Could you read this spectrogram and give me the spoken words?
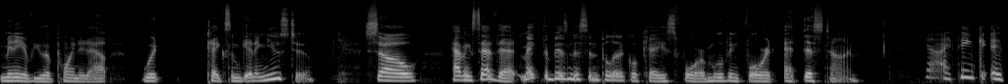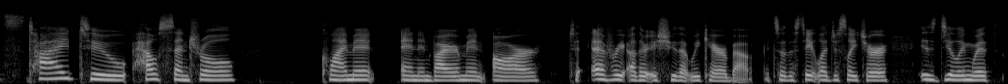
many of you have pointed out, would take some getting used to. So, having said that, make the business and political case for moving forward at this time. Yeah, I think it's tied to how central climate and environment are to every other issue that we care about. So the state legislature is dealing with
